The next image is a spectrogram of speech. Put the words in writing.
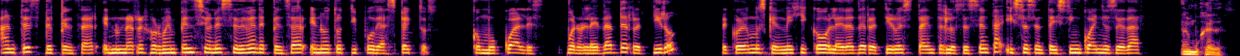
antes de pensar en una reforma en pensiones, se debe de pensar en otro tipo de aspectos, como cuáles. Bueno, la edad de retiro. Recordemos que en México la edad de retiro está entre los 60 y 65 años de edad. En mujeres.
